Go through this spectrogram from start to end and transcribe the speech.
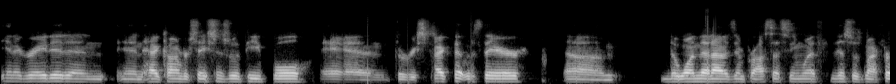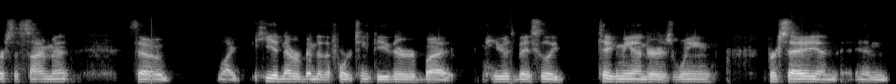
integrated and, and had conversations with people and the respect that was there. Um, the one that I was in processing with, this was my first assignment. So like he had never been to the 14th either, but he was basically taking me under his wing per se and and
